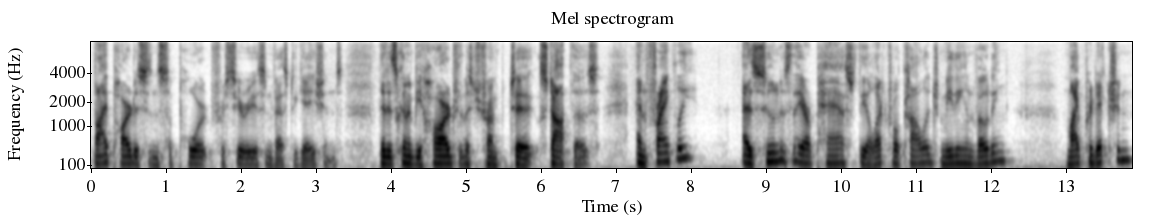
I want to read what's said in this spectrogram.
bipartisan support for serious investigations that it's going to be hard for Mr. Trump to stop those. And frankly, as soon as they are past the Electoral College meeting and voting, my prediction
